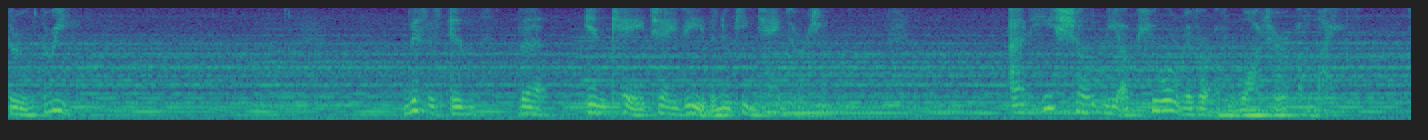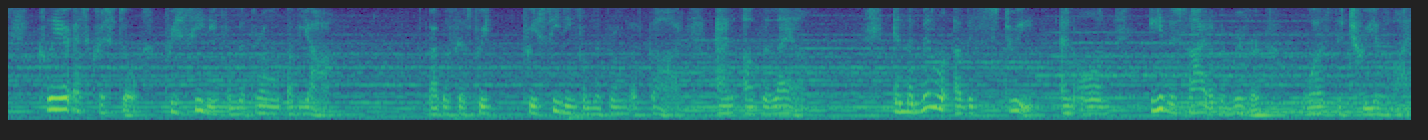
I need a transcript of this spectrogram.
through 3. This is in the NKJV, the New King James Version. And he showed me a pure river of water of life, clear as crystal, proceeding from the throne of Yah. The Bible says pre- proceeding from the throne of God and of the Lamb. In the middle of its street and on either side of the river was the tree of life,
